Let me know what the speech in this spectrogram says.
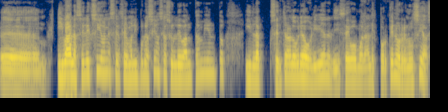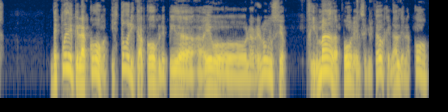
Y va a las elecciones, se hace manipulación, se hace un levantamiento y la Central Obrera Boliviana le dice a Evo Morales, ¿por qué no renuncias? Después de que la COB, histórica COB, le pida a Evo la renuncia, firmada por el secretario general de la COB,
